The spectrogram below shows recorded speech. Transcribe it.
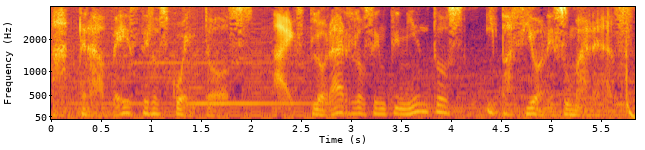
a través de los cuentos a explorar los sentimientos y pasiones humanas.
